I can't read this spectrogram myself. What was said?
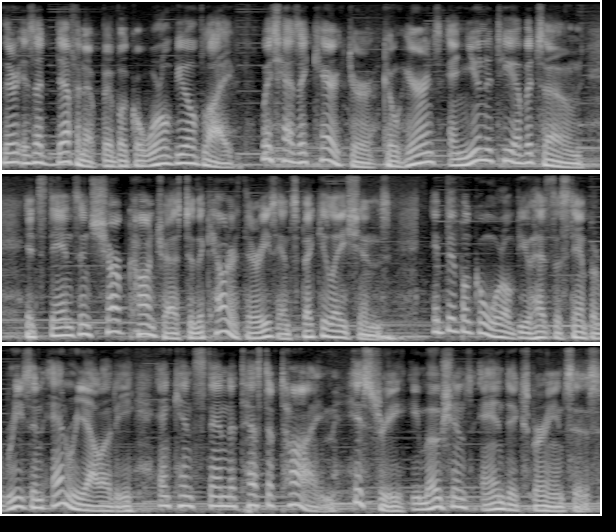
There is a definite biblical worldview of life, which has a character, coherence, and unity of its own. It stands in sharp contrast to the counter theories and speculations. A biblical worldview has the stamp of reason and reality and can stand the test of time, history, emotions, and experiences.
